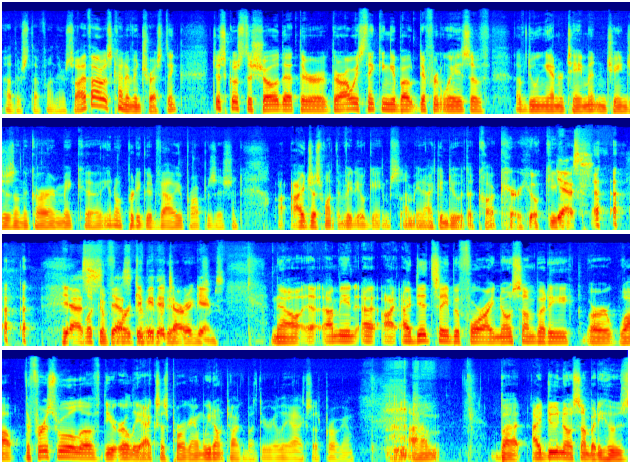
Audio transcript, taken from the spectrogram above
other stuff on there. So I thought it was kind of interesting. Just goes to show that they're they're always thinking about different ways of of doing entertainment and changes on the car and make uh, you know a pretty good value proposition. I just want the video games. I mean, I can do with the car karaoke. Yes. yes. Looking forward yes, to give me the Atari games. games. Now, I mean, I, I did say before I know somebody, or well, the first rule of the early access program. We don't talk about the early access program. Um, but I do know somebody who's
